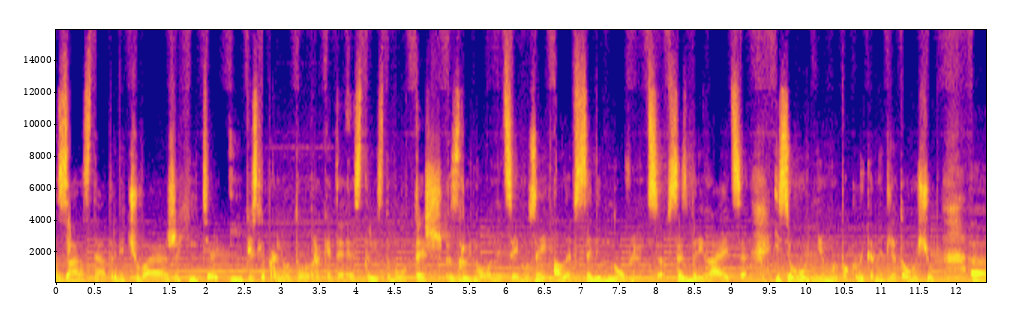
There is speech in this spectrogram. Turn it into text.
Зараз театр відчуває жахіття, і після прильоту ракети С-300 було теж зруйнований цей музей, але все відновлюється, все зберігається. І сьогодні ми покликані для того, щоб е,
